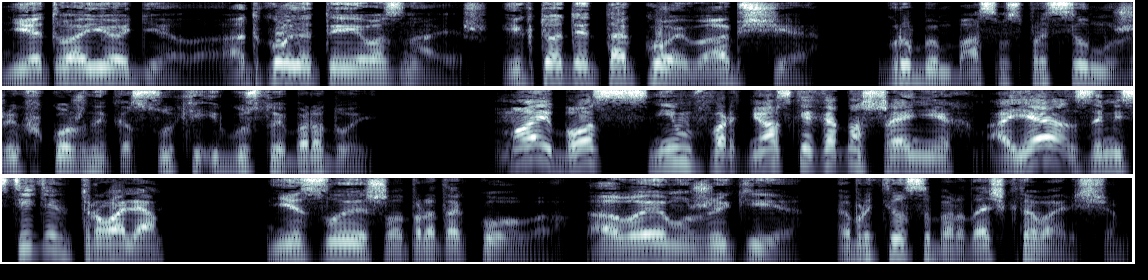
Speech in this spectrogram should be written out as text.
«Не твое дело. Откуда ты его знаешь? И кто ты такой вообще?» Грубым басом спросил мужик в кожаной косухе и густой бородой. «Мой босс с ним в партнерских отношениях, а я заместитель тролля». «Не слышал про такого. А вы, мужики?» — обратился бородач к товарищам.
